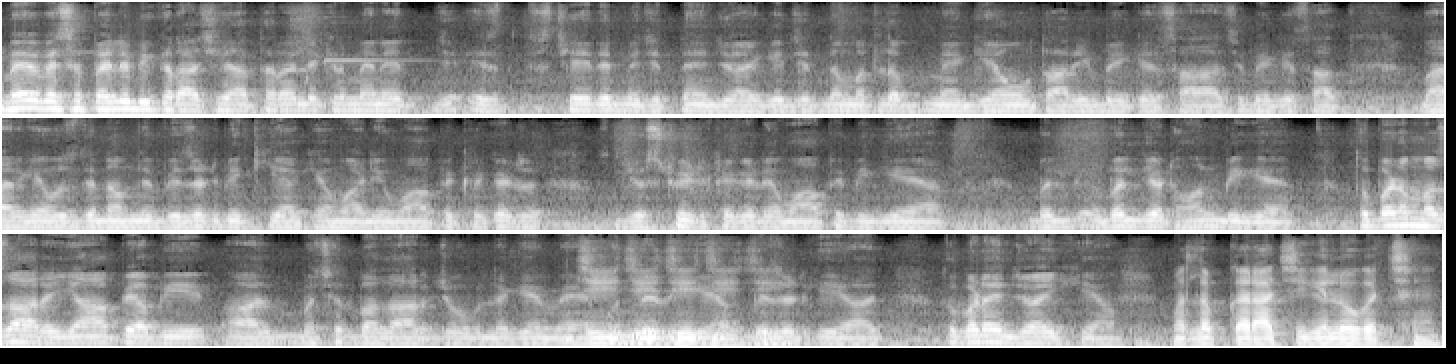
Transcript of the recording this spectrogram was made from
मैं वैसे पहले भी कराची आता रहा, लेकिन मैंने इस छः दिन में जितने इन्जॉय किए, जितना मतलब मैं गया हूँ तारिक भाई के साथ, आसिफ भाई के साथ, बाहर गया उस दिन हमने विज़िट भी किया कि हमारी वहाँ पे क्रिकेट जो स्ट्रीट क्रिकेट है, वहाँ पे भी गए हैं बल्दिया टाउन भी गए तो बड़ा मज़ा आ रहा है। यहाँ पे अभी आज मस्जिद बाज़ार जो लगे हुए हैं जी, जी, जी, जी, विज़िट किया आज। तो बड़ा इन्जॉय किया मतलब कराची के लोग अच्छे हैं।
